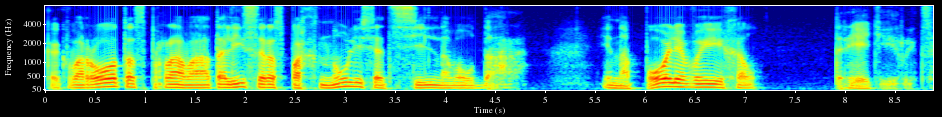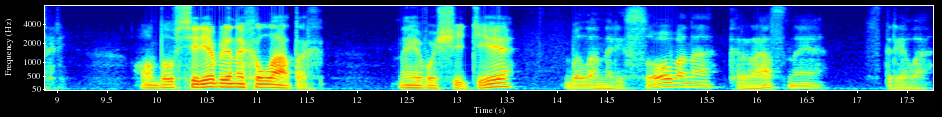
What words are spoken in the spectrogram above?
как ворота справа от Алисы распахнулись от сильного удара. И на поле выехал третий рыцарь. Он был в серебряных латах. На его щите была нарисована красная стрела.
